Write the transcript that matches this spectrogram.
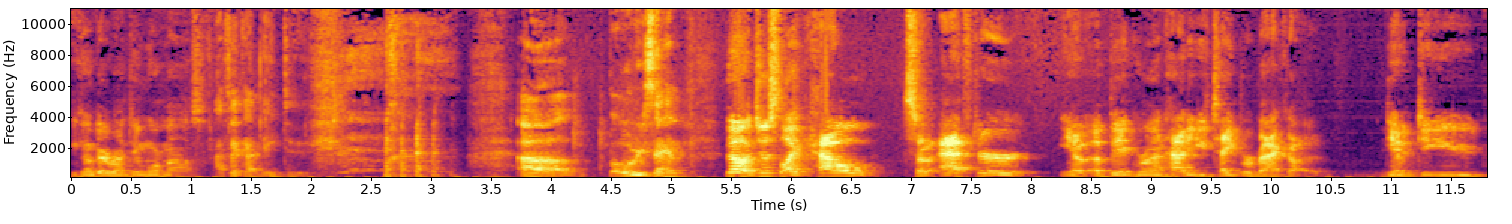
You gonna go run two more miles? I think I need to. um, but what were you saying? No, just like how. So after you know a big run, how do you taper back? You know, do you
